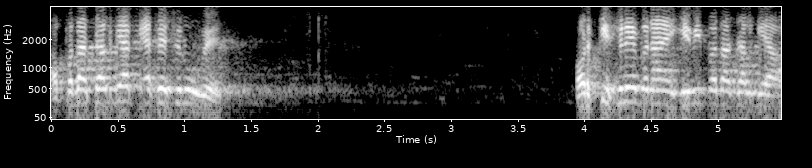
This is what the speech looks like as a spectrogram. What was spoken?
اب پتا چل گیا کیسے شروع ہوئے۔ اور کس نے بنائے یہ بھی پتا چل گیا۔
